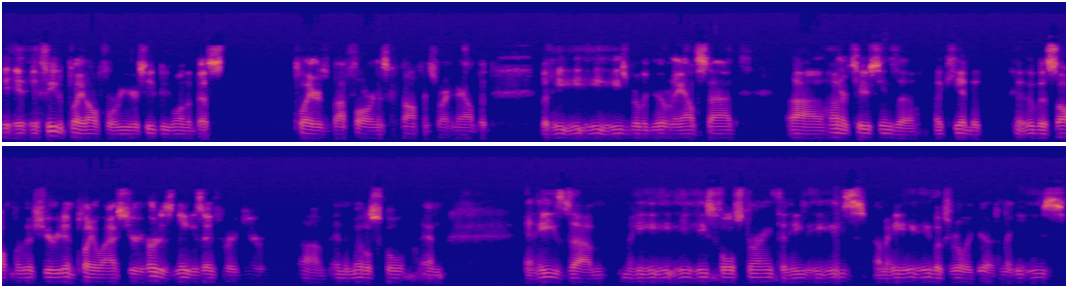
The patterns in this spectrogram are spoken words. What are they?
if he'd have played all four years, he'd be one of the best players by far in his conference right now. But but he, he he's really good on the outside. Uh, Hunter Toussaint's a, a kid that who was a sophomore this year. He didn't play last year. He hurt his knee his grade year um, in the middle school, and and he's um, he, he he's full strength, and he he's I mean he, he looks really good. I mean he's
